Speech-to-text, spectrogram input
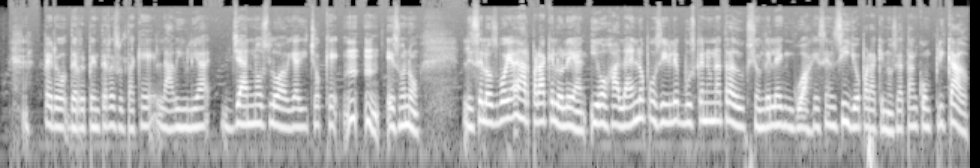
pero de repente resulta que la Biblia ya nos lo había dicho que mm, mm, eso no. Se los voy a dejar para que lo lean y ojalá en lo posible busquen una traducción de lenguaje sencillo para que no sea tan complicado.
